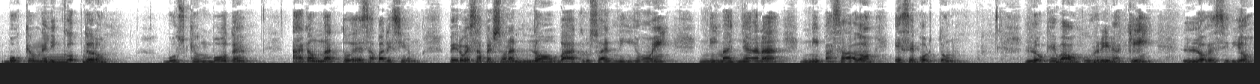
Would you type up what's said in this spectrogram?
Busque un helicóptero busque un bote, haga un acto de desaparición, pero esa persona no va a cruzar ni hoy, ni mañana, ni pasado ese portón. Lo que va a ocurrir aquí lo decidió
